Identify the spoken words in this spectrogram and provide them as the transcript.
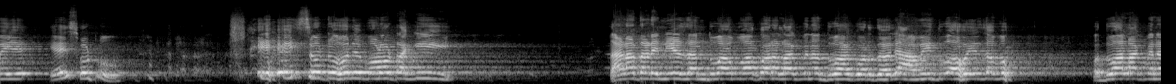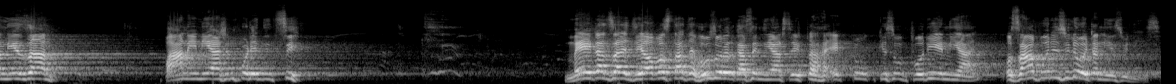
মেয়ে। এই ছোট? এই ছোট হলে বড়টা কি? তাড়াতাড়ি নিয়ে যান, দোয়া মোয়া করা লাগবে না। দোয়া করতে হলে আমি দোয়া হয়ে যাব। ও দোয়া লাগবে না নিয়ে যান। পানি নিয়ে আসেন পড়ে দিচ্ছি। মেয়েটা চায় যে অবস্থাতে হুজুরের কাছে নিয়ে আসছে একটু একটু কিছু পরিয়ে নিয়ে আয়। ও যা পরিয়েছিল ওইটা নিয়ে চলে গেছে।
